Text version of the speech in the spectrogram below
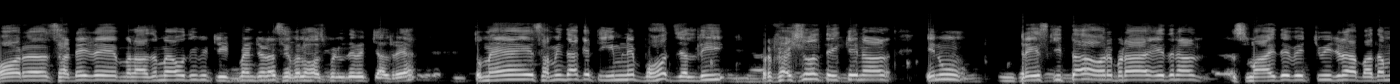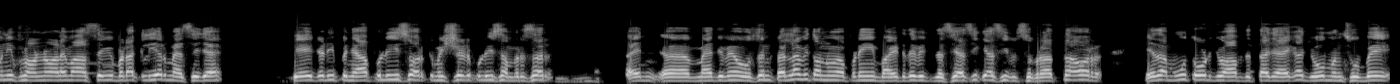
ਔਰ ਸਾਡੇ ਜਿਹੜੇ ਮੁਲਾਜ਼ਮ ਹੈ ਉਹਦੀ ਵੀ ਟ੍ਰੀਟਮੈਂਟ ਜਿਹੜਾ ਸਿਵਲ ਹਸਪੀਟਲ ਦੇ ਵਿੱਚ ਚੱਲ ਰਿਹਾ। ਤਾਂ ਮੈਂ ਇਹ ਸਮਝਦਾ ਕਿ ਟੀਮ ਨੇ ਬਹੁਤ ਜਲਦੀ ਪ੍ਰੋਫੈਸ਼ਨਲ ਤਰੀਕੇ ਨਾਲ ਇਹਨੂੰ ਟ੍ਰੇਸ ਕੀਤਾ ਔਰ ਬੜਾ ਇਹਦੇ ਨਾਲ ਸਮਾਜ ਦੇ ਵਿੱਚ ਵੀ ਜਿਹੜਾ ਬਾਦਾਮਨੀ ਫਲਾਉਣ ਵਾਲੇ ਵਾਸਤੇ ਵੀ ਬੜਾ ਕਲੀਅਰ ਮੈਸੇਜ ਹੈ ਕਿ ਜਿਹੜੀ ਪੰਜਾਬ ਪੁਲਿਸ ਔਰ ਕਮਿਸ਼ਨਰਡ ਪੁਲਿਸ ਅੰਮ੍ਰਿਤਸਰ ਮੈਂ ਜਿਵੇਂ ਉਸ ਦਿਨ ਪਹਿਲਾਂ ਵੀ ਤੁਹਾਨੂੰ ਆਪਣੀ ਬਾਈਟ ਦੇ ਵਿੱਚ ਦੱਸਿਆ ਸੀ ਕਿ ਅਸੀਂ ਸਬਰਾਤਾ ਔਰ ਇਹਦਾ ਮੂੰਹ ਤੋੜ ਜਵਾਬ ਦਿੱਤਾ ਜਾਏਗਾ, ਜੋ ਮਨਸੂਬੇ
